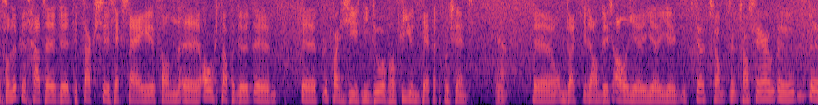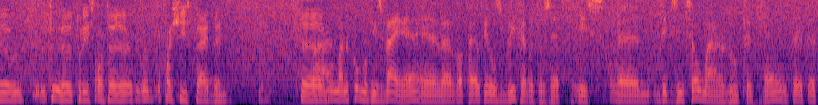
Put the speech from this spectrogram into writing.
gelukkig gaat de, de, de tax, eh, zegt zij, van eh overstappen de, de, de passagiers niet door van 34 procent. Ja. omdat je dan dus al je, je, je tra- transfer eh, eh, eh, de passagiers kwijt bent. Eh, Maar, maar er komt nog iets bij. Hè. Eh, wat wij ook in onze brief hebben gezet is, eh, dit is niet zomaar een route. Hè. Het, het, het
